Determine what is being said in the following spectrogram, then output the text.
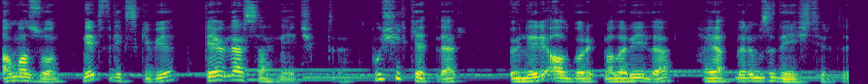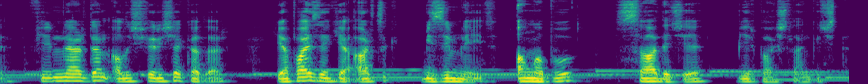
Amazon, Netflix gibi devler sahneye çıktı. Bu şirketler öneri algoritmalarıyla hayatlarımızı değiştirdi. Filmlerden alışverişe kadar yapay zeka artık bizimleydi. Ama bu sadece bir başlangıçtı.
